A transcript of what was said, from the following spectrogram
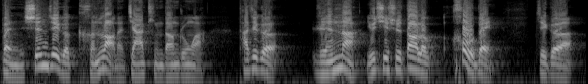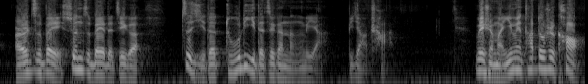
本身这个啃老的家庭当中啊，他这个人呢，尤其是到了后辈，这个儿子辈、孙子辈的这个自己的独立的这个能力啊比较差。为什么？因为他都是靠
